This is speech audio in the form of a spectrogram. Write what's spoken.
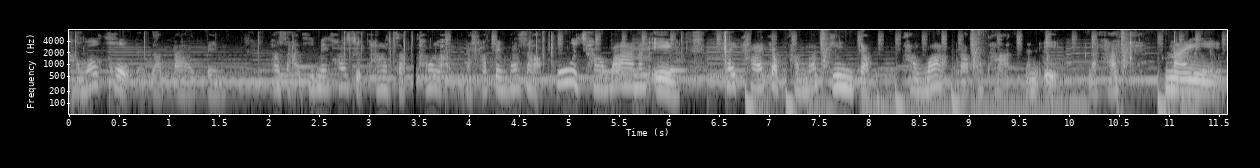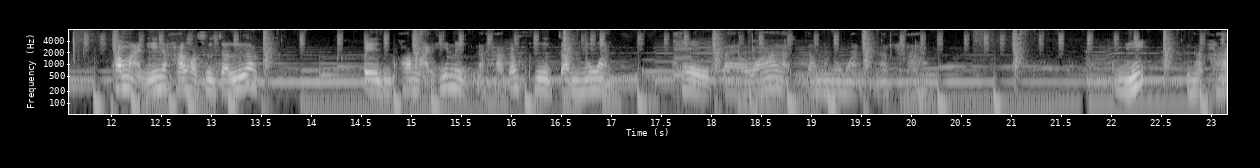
คำว่าโขจะแปลเป็น ภาษาที่ไม่ค่อยสุภาพสักเท่าไหร่นะคะ เป็นภาษาพูดชาวบ้านนั่นเอง คล้ายๆกับคำว่ากินกับคำว่ารับประทานนั่นเองนะคะ ในความหมายนี้นะคะเราซื้อจะเลือกเป็นความหมายที่หนึ่งนะคะก็คือจำนวนโขแปลว่าจำนวนนะคะ อันนี้นะคะ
